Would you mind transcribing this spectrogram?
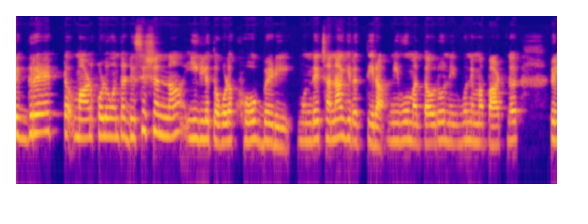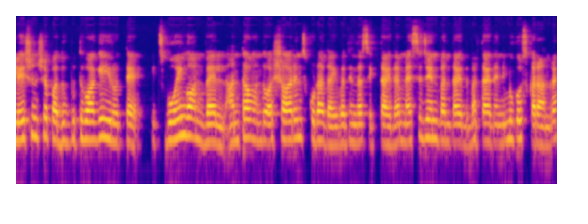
ರಿಗ್ರೆಟ್ ಮಾಡ್ಕೊಳ್ಳುವಂತ ಡಿಸಿಷನ್ನ ಈಗಲೇ ತಗೊಳಕ್ ಹೋಗಬೇಡಿ. ಮುಂದೆ ಚೆನ್ನಾಗಿರುತ್ತೀರಾ? ನೀವು ಮತ್ತು ಅವರು ನೀವು ನಿಮ್ಮ ಪಾರ್ಟ್ನರ್ ರಿಲೇಶನ್ಶಿಪ್ ಅದ್ಭುತವಾಗೇ ಇರುತ್ತೆ. ಇಟ್ಸ್ ಗೋಯಿಂಗ್ ಆನ್ ವೆಲ್ ಅಂತ ಒಂದು ಅಶೂರೆನ್ಸ್ ಕೂಡ ದೈವದಿಂದ ಸಿಗ್ತಾ ಇದೆ. ಮೆಸೇಜ್ ಏನು ಬಂತಾ ಇದೆ, ಬರ್ತಾ ಇದೆ ನಿಮಗೋಸ್ಕರ ಅಂದ್ರೆ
